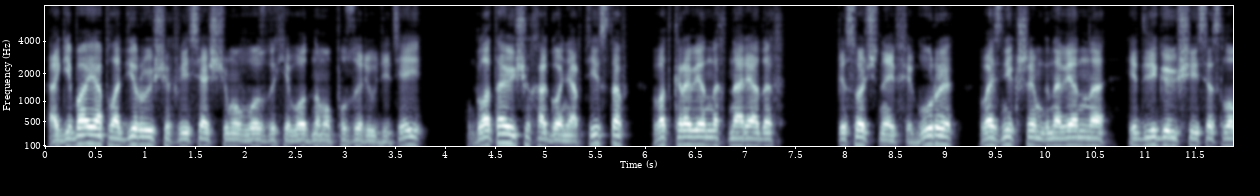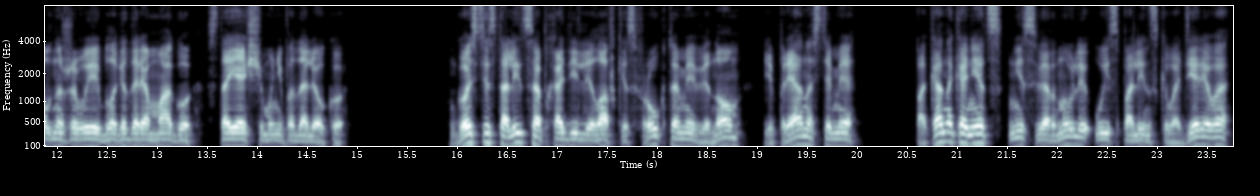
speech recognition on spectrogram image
огибая аплодирующих висящему в воздухе водному пузырю детей, глотающих огонь артистов в откровенных нарядах, песочные фигуры, возникшие мгновенно и двигающиеся словно живые благодаря магу, стоящему неподалеку. Гости столицы обходили лавки с фруктами, вином и пряностями, пока, наконец, не свернули у исполинского дерева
